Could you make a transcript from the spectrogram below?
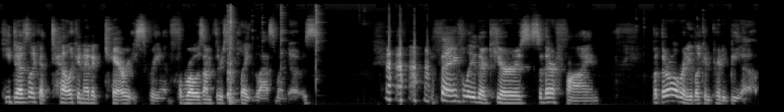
he does like a telekinetic carry scream and throws them through some plate glass windows. Thankfully, they're cures, so they're fine, but they're already looking pretty beat up.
